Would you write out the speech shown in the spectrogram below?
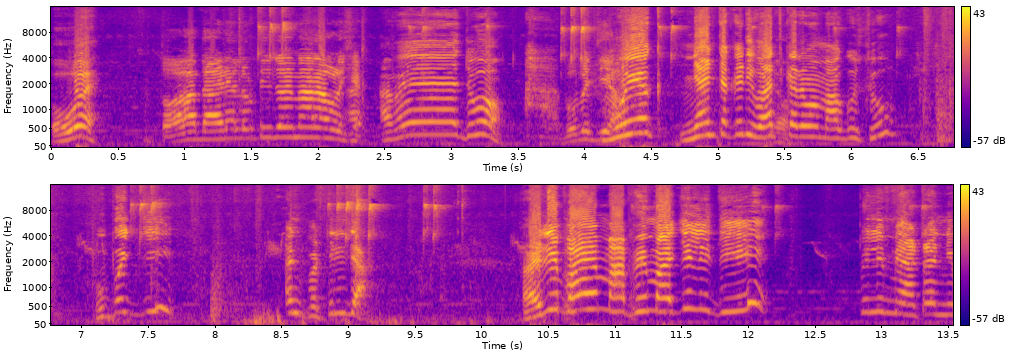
ઓય તો આ દાડે લૂટી જાય મારા ઓળશે હવે જુઓ. ભૂપતજી હું એક જ્ઞાન ચકરી વાત કરવા માંગુ છું. ભૂપતજી અને ભત્રીજા. હરીભાઈ માફી માંગી લીધી. પેલી મેટરની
